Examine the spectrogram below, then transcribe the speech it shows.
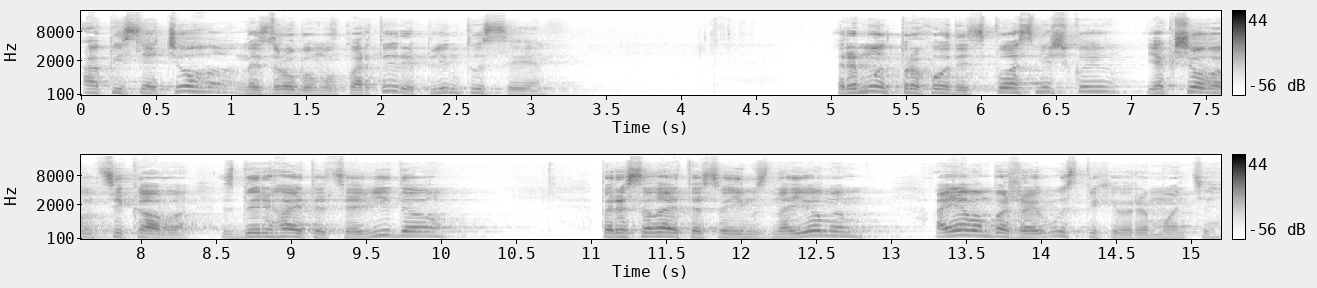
А після чого ми зробимо в квартирі плінтуси. Ремонт проходить з посмішкою. Якщо вам цікаво, зберігайте це відео, пересилайте своїм знайомим, а я вам бажаю успіхів в ремонті.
